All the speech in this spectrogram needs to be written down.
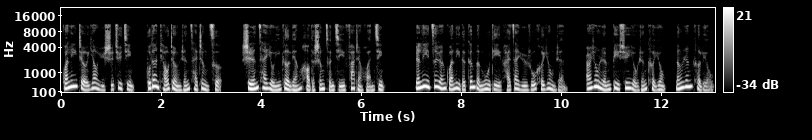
管理者要与时俱进，不断调整人才政策。使人才有一个良好的生存及发展环境。人力资源管理的根本目的还在于如何用人，而用人必须有人可用，能人可留。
